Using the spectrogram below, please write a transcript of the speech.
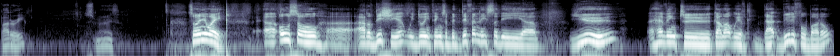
Buttery. Smooth. So anyway, uh, also uh, out of this year, we're doing things a bit differently. So the uh, you having to come up with that beautiful bottle,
